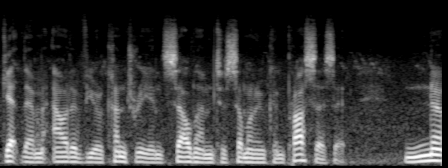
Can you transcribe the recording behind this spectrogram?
get them out of your country and sell them to someone who can process it. No,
